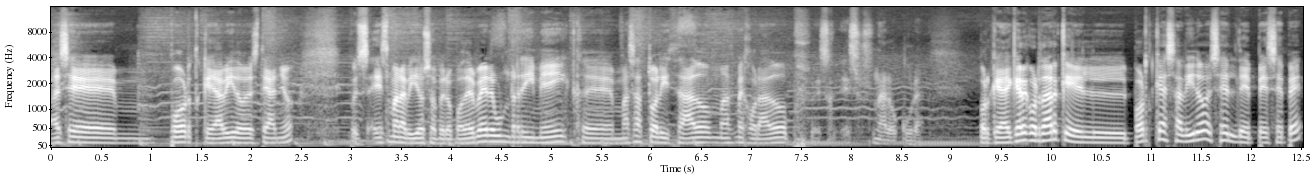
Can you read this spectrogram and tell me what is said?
a ese mm, port que ha habido este año, pues es maravilloso, pero poder ver un remake eh, más actualizado, más mejorado, pf, es- eso es una locura. Porque hay que recordar que el port que ha salido es el de PSP,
